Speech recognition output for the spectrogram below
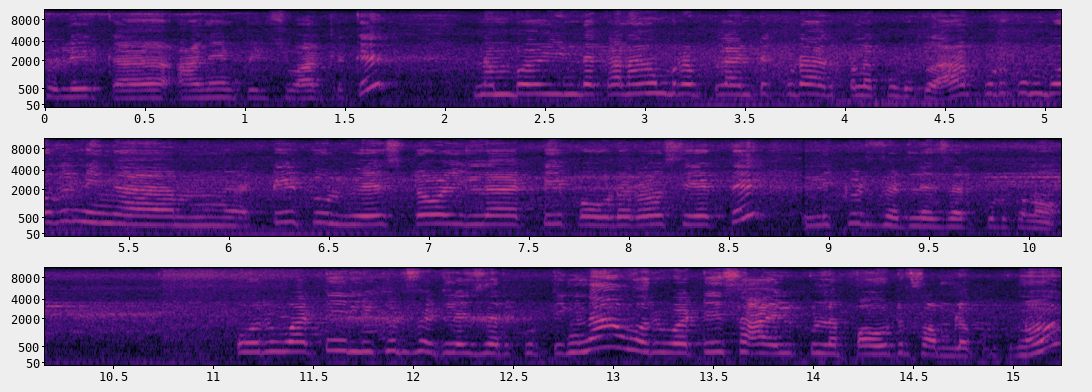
சொல்லியிருக்கேன் ஆனியன் பீஸ் வாட்டருக்கு நம்ம இந்த கனகாம்பரம் பிளான்ட்டு கூட அது போல் கொடுக்கலாம். கொடுக்கும்போது நீங்கள் டீ தூள் வேஸ்ட்டோ இல்லை டீ பவுடரோ சேர்த்து லிக்விட் ஃபெர்டிலைசர் கொடுக்கணும். ஒரு வாட்டி லிக்விட் ஃபெர்டிலைசர் கொடுத்தீங்கன்னா ஒரு வாட்டி சாயிலுக்குள்ளே பவுட்ரு ஃபார்மில் கொடுக்கணும்.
